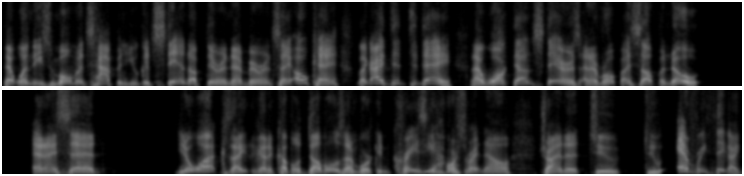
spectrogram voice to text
That when these moments happen, you could stand up there in that mirror and say, okay, like I did today. And I walked downstairs and I wrote myself a note and I said, you know what? Because I got a couple of doubles. I'm working crazy hours right now trying to to do everything I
